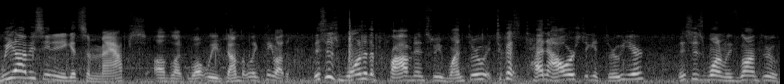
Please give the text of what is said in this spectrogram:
we obviously need to get some maps of like what we've done, but like think about this. This is one of the Providence we went through. It took us 10 hours to get through here. This is one we've gone through.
